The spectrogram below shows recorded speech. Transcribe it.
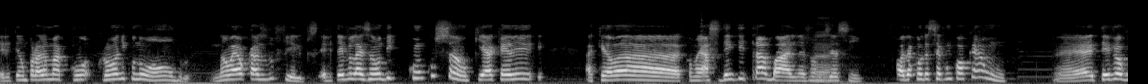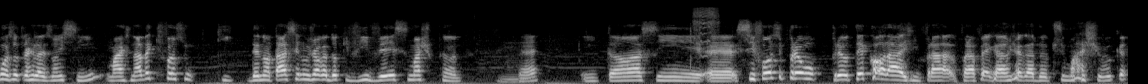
ele tem um problema crônico no ombro. Não é o caso do Phillips. Ele teve lesão de concussão, que é aquele aquela como é acidente de trabalho, né, vamos é. dizer assim. Pode acontecer com qualquer um. É, teve algumas outras lesões sim, mas nada que fosse que denotasse ser um jogador que vivesse machucando, hum. né? Então, assim, é, se fosse para eu, pra eu ter coragem para pegar um jogador que se machuca,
